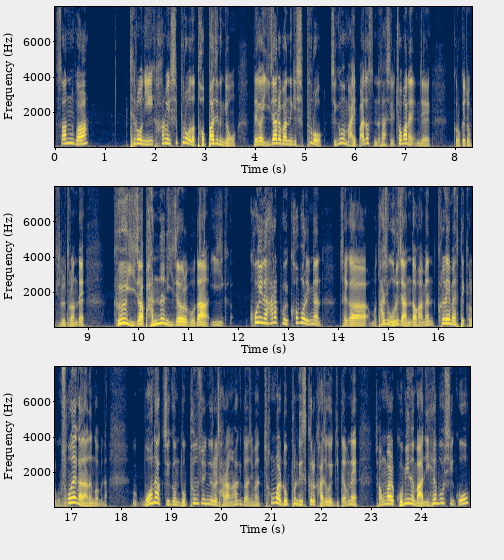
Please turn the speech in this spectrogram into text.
썬과 트론이 하루에 10%보다 더 빠지는 경우 내가 이자를 받는 게 10% 지금은 많이 빠졌습니다 사실 초반에 이제 그렇게 좀 길을 들었는데 그 이자 받는 이자율보다 이 코인의 하락폭이 커버리면 제가 뭐 다시 오르지 않는다고 하면 클레임했을 때 결국 손해가 나는 겁니다. 워낙 지금 높은 수익률을 자랑하기도 하지만 정말 높은 리스크를 가지고 있기 때문에 정말 고민을 많이 해보시고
